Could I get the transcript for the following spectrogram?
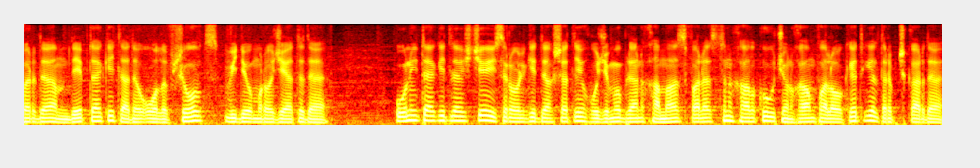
birdam, deb ta'kidladi Olaf Scholz video murojaatida. Uning ta'kidlashicha, Isroilga dahshatli hujumi bilan Hamas Falastin xalqi uchun ham falokat keltirib chiqardi.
